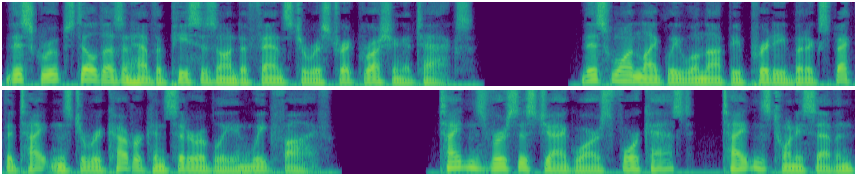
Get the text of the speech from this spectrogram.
This group still doesn't have the pieces on defense to restrict rushing attacks. This one likely will not be pretty, but expect the Titans to recover considerably in Week 5. Titans vs Jaguars forecast Titans 27,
